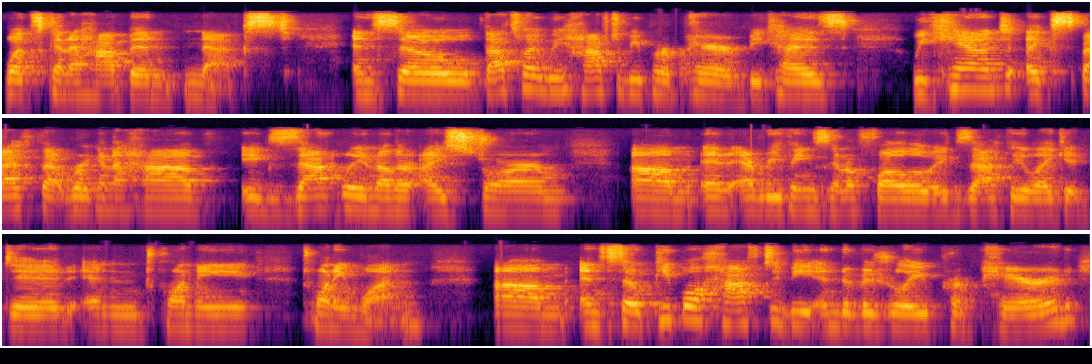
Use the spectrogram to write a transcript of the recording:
what's going to happen next. And so that's why we have to be prepared because we can't expect that we're going to have exactly another ice storm um, and everything's going to follow exactly like it did in 2021. Um, and so people have to be individually prepared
